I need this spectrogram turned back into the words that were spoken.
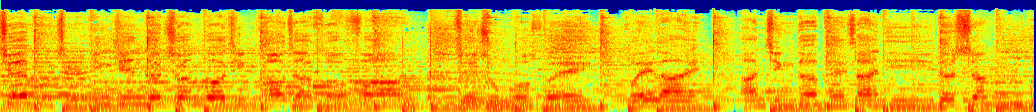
却不知明天的船舶停靠在何方。最终我会回来，安静地陪在你的身旁。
